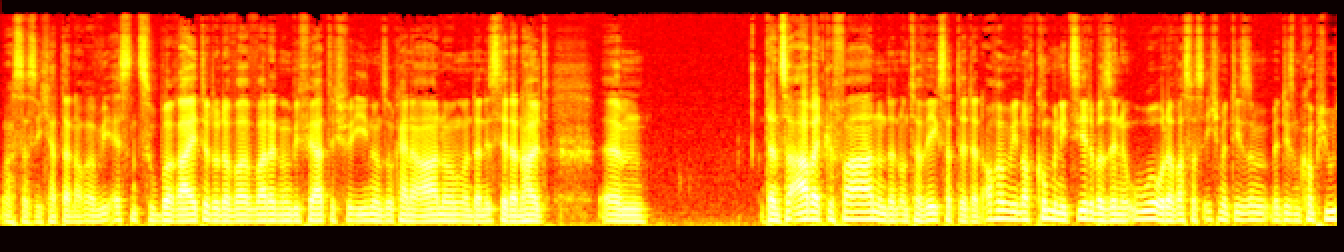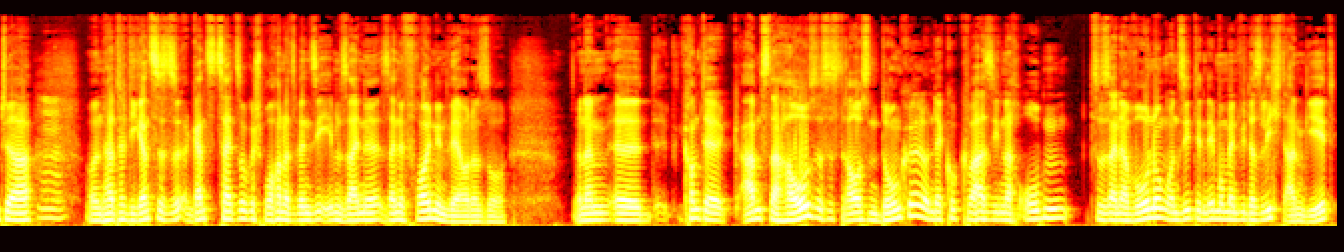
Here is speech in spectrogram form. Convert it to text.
was das ich, hat dann auch irgendwie Essen zubereitet oder war, war dann irgendwie fertig für ihn und so, keine Ahnung. Und dann ist er dann halt ähm, dann zur Arbeit gefahren und dann unterwegs hat er dann auch irgendwie noch kommuniziert über seine Uhr oder was weiß ich mit diesem, mit diesem Computer mhm. und hat halt die ganze, ganze Zeit so gesprochen, als wenn sie eben seine, seine Freundin wäre oder so. Und dann äh, kommt er abends nach Hause, es ist draußen dunkel und er guckt quasi nach oben zu seiner Wohnung und sieht in dem Moment, wie das Licht angeht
